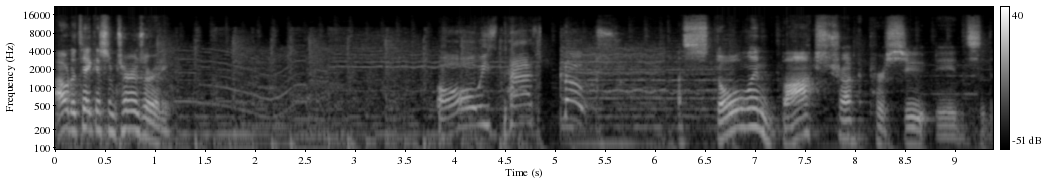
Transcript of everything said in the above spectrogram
I would have taken some turns already. Oh, he's past A stolen box truck pursuit, dude. So the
